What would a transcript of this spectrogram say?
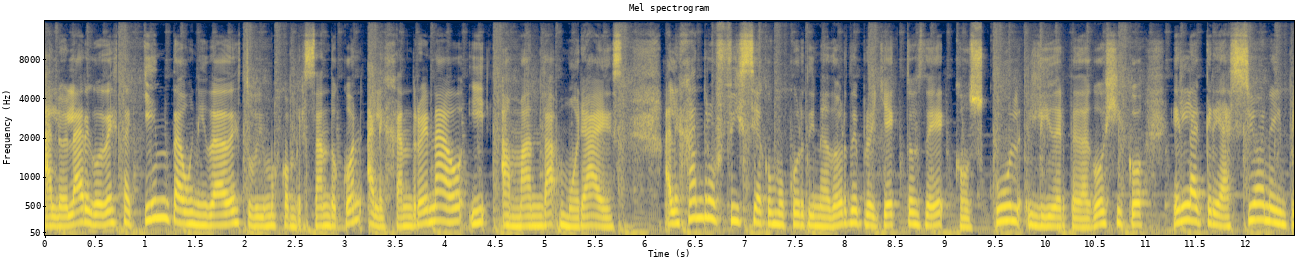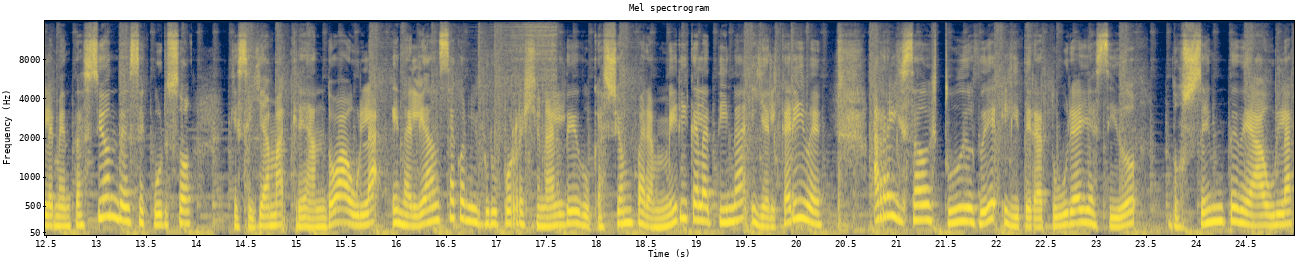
A lo largo de esta quinta unidad estuvimos conversando con Alejandro Henao y Amanda Moraes. Alejandro oficia como coordinador de proyectos de CoSchool, líder pedagógico en la creación e implementación de ese curso que se llama Creando Aula en alianza con el Grupo Regional de Educación para América Latina y el Caribe. Ha realizado estudios de literatura y ha sido docente de aula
